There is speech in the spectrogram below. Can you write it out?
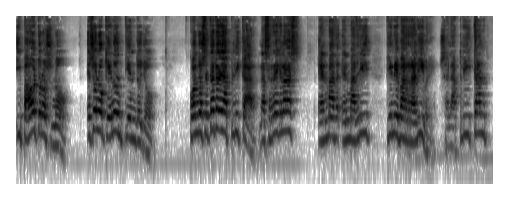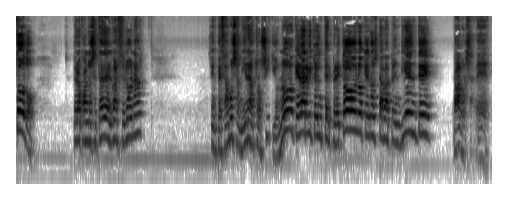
y para otros no. Eso es lo que no entiendo yo. Cuando se trata de aplicar las reglas, el, Mad el Madrid tiene barra libre. O sea, le aplican todo. Pero cuando se trata del Barcelona, empezamos a mirar a otro sitio. No, que el árbitro interpretó, no que no estaba pendiente. Vamos a ver,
